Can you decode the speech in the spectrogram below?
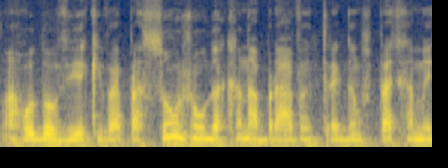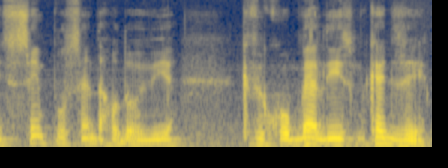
uma rodovia que vai para São João da Canabrava, entregamos praticamente 100% da rodovia, que ficou belíssimo, quer dizer,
